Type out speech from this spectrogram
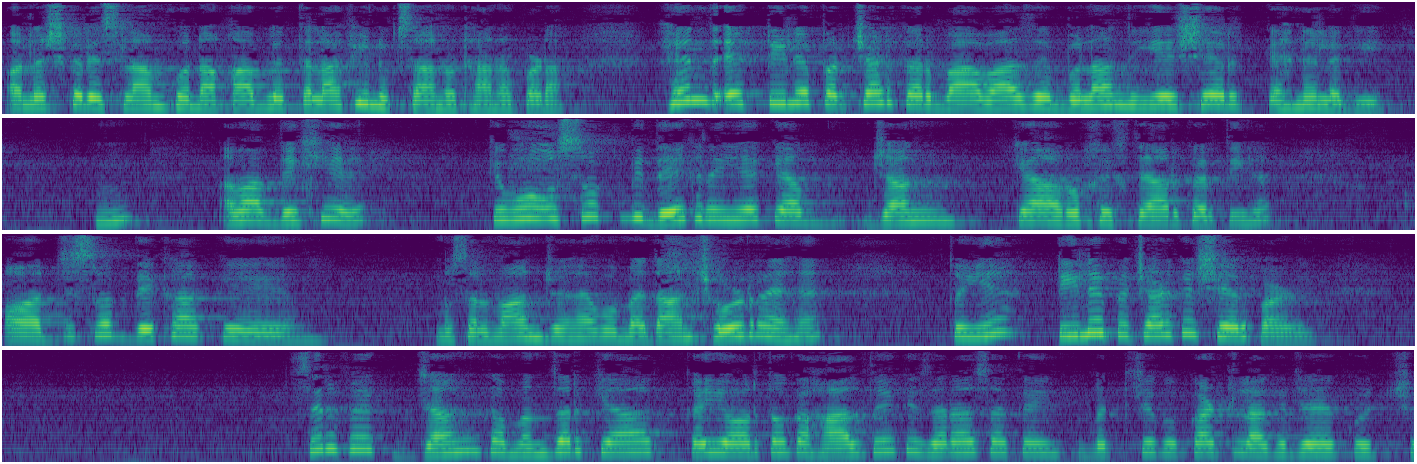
اور لشکر اسلام کو ناقابل تلافی نقصان اٹھانا پڑا۔ ہند ایک ٹیلے پر چڑھ کر باواز بلند یہ شیر کہنے لگی۔ اب آپ دیکھیے کہ وہ اس وقت بھی دیکھ رہی ہے کہ اب جنگ کیا رخ اختیار کرتی ہے اور جس وقت دیکھا کہ مسلمان جو ہے وہ میدان چھوڑ رہے ہیں، تو یہ ٹیلے پہ چڑھ کے شیر پڑ رہی۔ صرف ایک جنگ کا منظر کیا، کئی عورتوں کا حال تھے کہ ذرا سا کہیں بچے کو کٹ لگ جائے، کچھ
